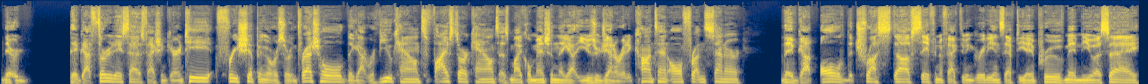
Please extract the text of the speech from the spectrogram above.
They're they've got 30 day satisfaction guarantee, free shipping over a certain threshold. They got review counts, five star counts. As Michael mentioned, they got user generated content all front and center. They've got all of the trust stuff, safe and effective ingredients, FDA approved, made in the USA,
